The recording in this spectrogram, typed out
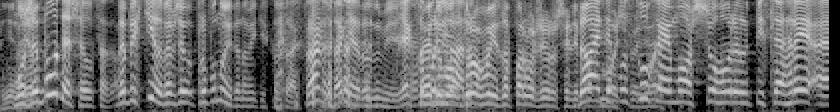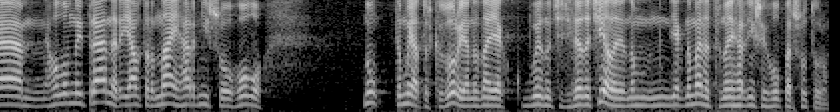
А, ні, Може я- буде ще, Олександр? Ви б хотіли, ви вже пропонуєте нам якийсь контракт, правильно? Так я розумію. Як Я думал, запоріжани. вдруг вы из Запорожья решили Давайте помочь, послухаємо, що говорили після гри е, головний тренер і автор найгарнішого голу. Ну, це моя точка зору. Я не знаю, як визначить глядачі, але на- як на мене, це найгарніший гол першого туру.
